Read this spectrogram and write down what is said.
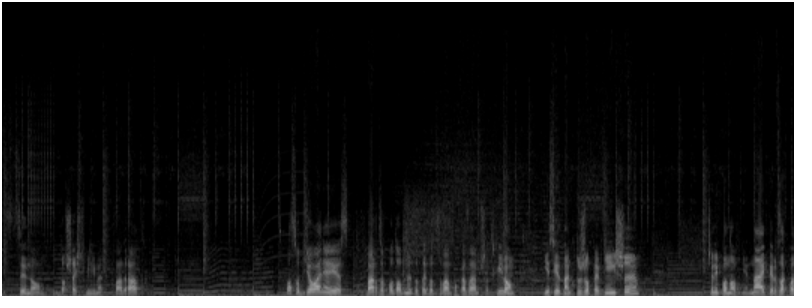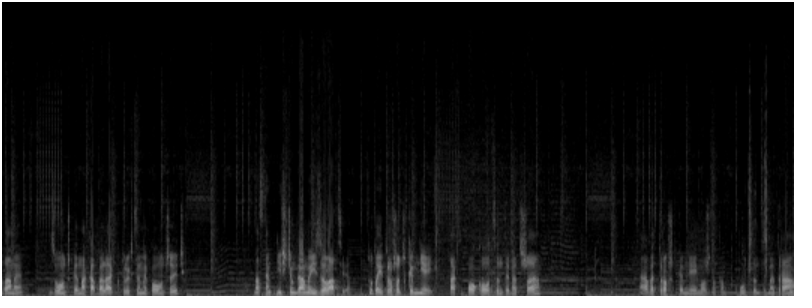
z cyną do 6 mm. Sposób działania jest bardzo podobny do tego, co Wam pokazałem przed chwilą. Jest jednak dużo pewniejszy. Czyli ponownie, najpierw zakładamy złączkę na kabelek, który chcemy połączyć. Następnie ściągamy izolację. Tutaj troszeczkę mniej, tak po około centymetrze. Nawet troszkę mniej, można tam pół centymetra.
